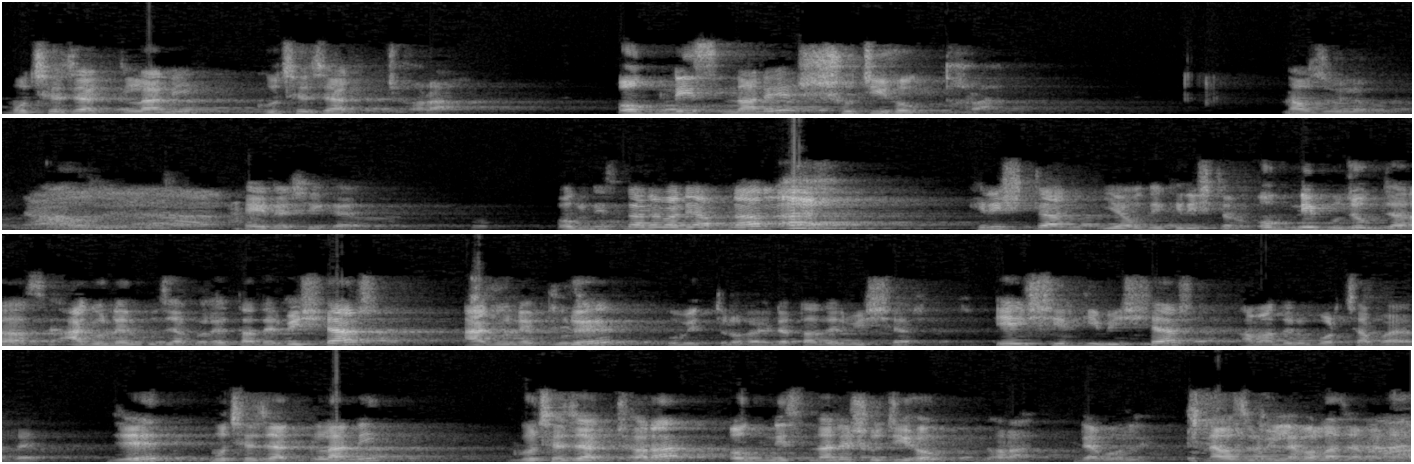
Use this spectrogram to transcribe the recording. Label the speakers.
Speaker 1: মুছে যাক গ্লানি গুছে যাক ঝরা। অগ্নি স্নানে সূচি হোক ধরা। নাউজুবিল্লাহ এইটা শিখায়। অগ্নি স্নানে মানে আপনার খ্রিস্টান ইয়াহুদি খ্রিস্টান অগ্নি পূজক যারা আছে আগুনের পূজা করে তাদের বিশ্বাস আগুনে পুড়ে পবিত্র হয়। এটা তাদের বিশ্বাস। এই শিরকি বিশ্বাস আমাদের উপর চাপায়া দেয় যে মুছে যাক গ্লানি গুছে যাক ঝরা অগ্নি স্নানে সূচি হোক ধরা এটা বলে। নাউজুবিল্লাহ বলা যাবে না।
